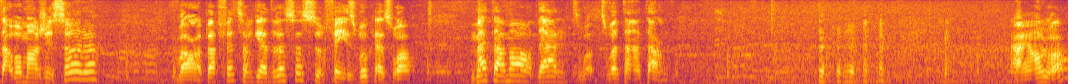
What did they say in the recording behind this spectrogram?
T'en vas manger ça, là? Bon, parfait. Tu regarderas ça sur Facebook à soir. Matamor Dan, tu vas, tu vas t'entendre. Allez, on va.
